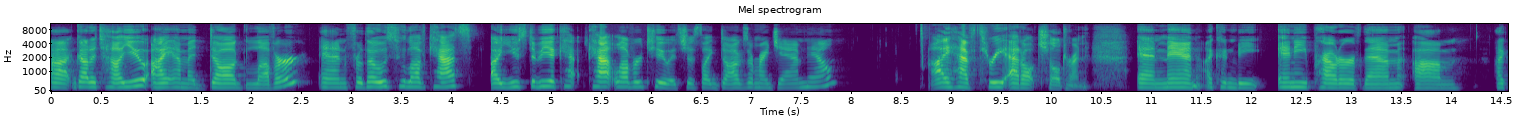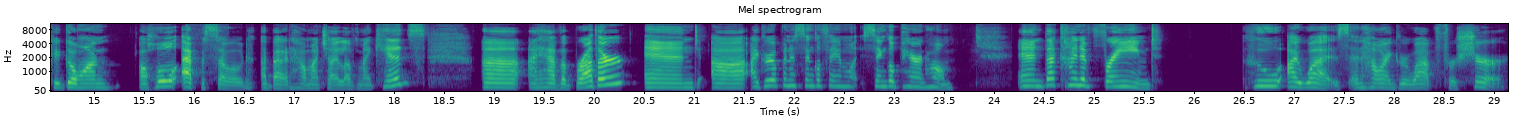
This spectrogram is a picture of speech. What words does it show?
Uh, Got to tell you, I am a dog lover. And for those who love cats, I used to be a cat, cat lover too. It's just like dogs are my jam now. I have three adult children, and man, I couldn't be any prouder of them. Um, I could go on a whole episode about how much I love my kids. Uh, I have a brother, and uh, I grew up in a single family, single parent home, and that kind of framed who I was and how I grew up for sure.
